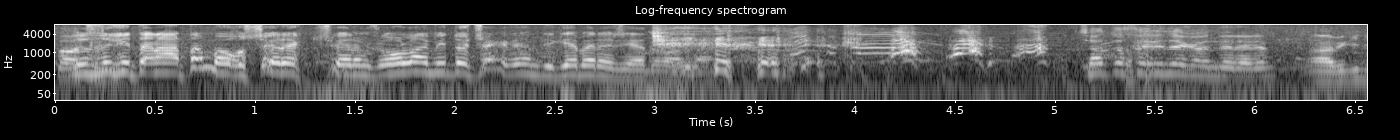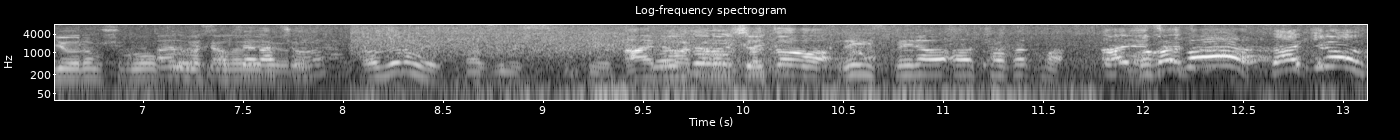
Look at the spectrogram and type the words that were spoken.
Hızlı giden adam o sürekli söylemiş. Oğlan video çekeceğim diye gebereceğiydi vallahi. Çato seni de gönderelim. Abi gidiyorum şu GoPro'yu sana veriyorum. onu. Hazır mıyız? Hadi bakalım Çato. Reis beni al, al çok atma. Hadi Çato. Sakin ol.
